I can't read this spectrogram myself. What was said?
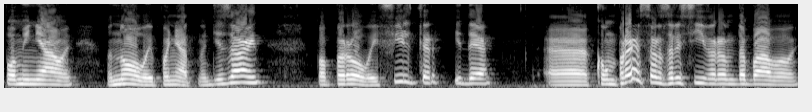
поміняли новий, понятно, дизайн, паперовий фільтр іде. Е, компресор з ресівером додали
